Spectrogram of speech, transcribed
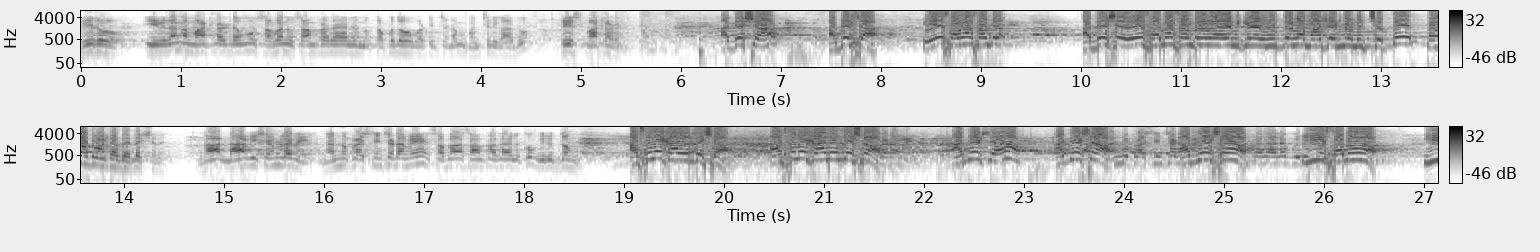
మీరు ఈ విధంగా మాట్లాడడము సభను సాంప్రదాయాలను తప్పుదోవ పట్టించడం మంచిది కాదు. ప్లీజ్ మాట్లాడండి. అధ్యక్ష అధ్యక్ష ఏ సభా సంప్ర అధ్యక్ష ఏ సభా సంప్రదాయానికి నేను విరుద్ధంగా మాట్లాడినా మీరు చెప్తే తర్వాత మాట్లాడదు అధ్యక్ష. నా నా విషయంలోనే నన్ను ప్రశ్నించడమే సభా సాంప్రదాయాలకు విరుద్ధము. అసలే కాదు అధ్యక్ష అసలే కాదు అధ్యక్ష. అధ్యక్ష అధ్యక్ష అధ్యక్ష ఈ. సభ ఈ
